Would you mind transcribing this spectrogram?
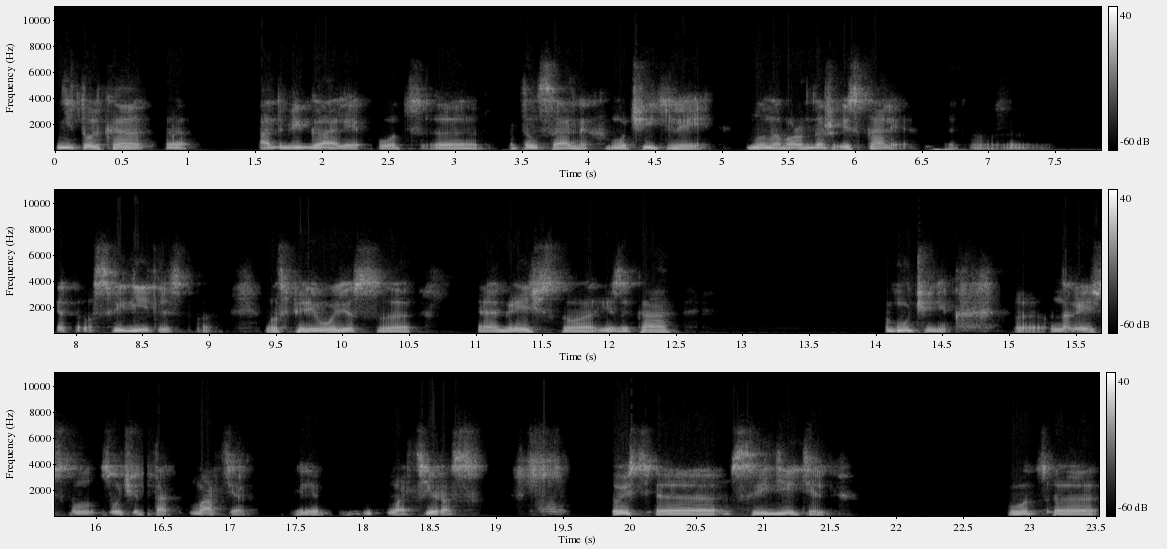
не только э, отбегали от э, потенциальных мучителей, но наоборот даже искали этого, этого свидетельства. Вот в переводе с э, греческого языка мученик э, на греческом звучит так мартир или мартирос, то есть э, свидетель. Вот э,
